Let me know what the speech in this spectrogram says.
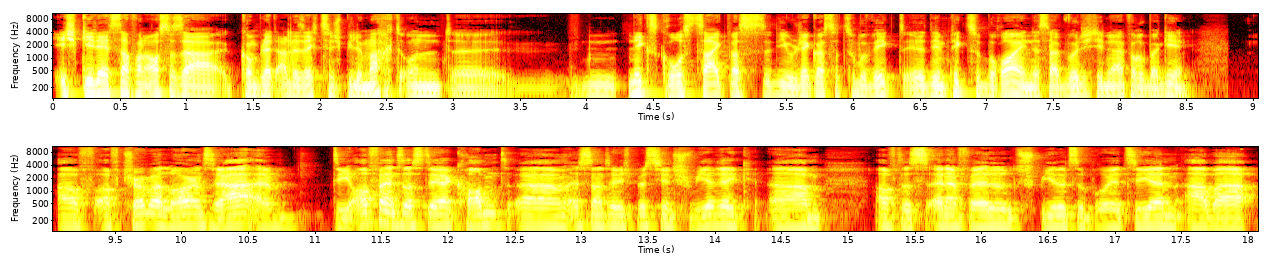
ich gehe jetzt davon aus, dass er komplett alle 16 Spiele macht und äh, nichts groß zeigt, was die Jaguars dazu bewegt, äh, den Pick zu bereuen. Deshalb würde ich den einfach übergehen. Auf, auf Trevor Lawrence, ja, ähm, die Offense, aus der er kommt, ähm, ist natürlich bisschen schwierig. Ähm, auf das NFL-Spiel zu projizieren, aber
